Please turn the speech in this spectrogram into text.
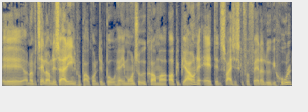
Øh, og når vi taler om det, så er det egentlig på baggrund af den bog her. I morgen så udkommer Op i bjergene af den svejsiske forfatter Ludvig Hohl.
